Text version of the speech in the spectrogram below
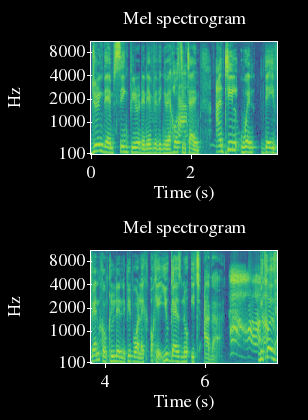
during the emceeing period and everything the hosting Yeah. time until when the event concluded and the people were like okay you guys know each other. Because-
